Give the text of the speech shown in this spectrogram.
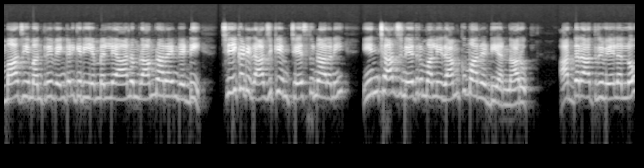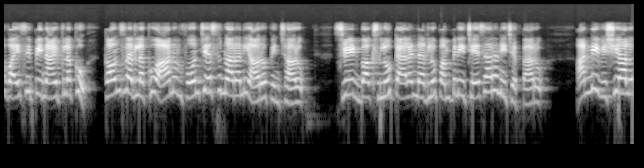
మాజీ మంత్రి వెంకటగిరి ఎమ్మెల్యే ఆనం రామనారాయణ రెడ్డి చీకటి రాజకీయం చేస్తున్నారని ఇన్ఛార్జ్ నేదురుమల్లి రామ్కుమార్ రెడ్డి అన్నారు. అర్ధరాత్రి వేళల్లో వైసీపీ నాయకులకు కౌన్సిలర్లకు ఆనం ఫోన్ చేస్తున్నారని ఆరోపించారు. స్వీట్ బాక్సులు క్యాలెండర్లు పంపిణీ చేశారని చెప్పారు. అన్ని విషయాలు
